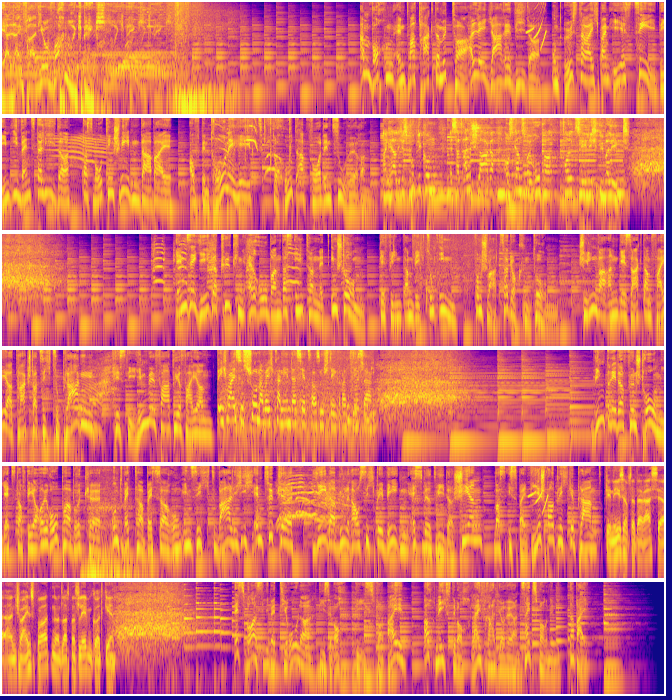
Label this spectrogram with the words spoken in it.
Der Live-Radio Wochenrückblick. Am Wochenend war Tag der Mütter, alle Jahre wieder. Und Österreich beim ESC, dem Event der Lieder. Das Voting Schweden dabei. Auf den Throne hebt, doch Hut ab vor den Zuhörern. Ein herrliches Publikum, es hat alle Schlager aus ganz Europa vollzählig überlebt. Gänsejäger Küken erobern das Internet im Sturm. Gefilmt am Weg zum Inn vom Schwarzer Glockenturm. Chillen war angesagt am Feiertag, statt sich zu plagen. Christi Himmelfahrt wir feiern. Ich weiß es schon, aber ich kann Ihnen das jetzt aus dem Stegreif nicht sagen. Windräder für'n Strom jetzt auf der Europabrücke und Wetterbesserung in Sicht, wahrlich ich entzücke. Jeder will raus sich bewegen, es wird wieder schieren. Was ist bei dir sportlich geplant? Genieß auf der Terrasse einen Schweinsbraten und lass mir das Leben gut gehen. Das war's, liebe Tiroler, diese Woche, die ist vorbei. Auch nächste Woche Live-Radio hören, seid's vorne mit dabei.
